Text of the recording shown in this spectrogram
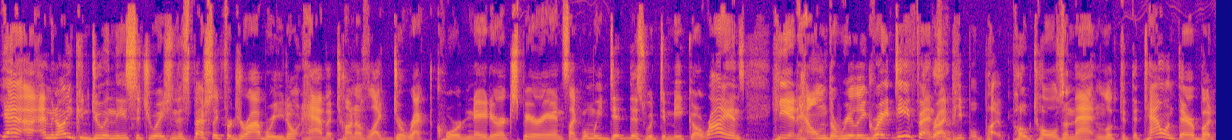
Yeah, I- mean, all you can do in these situations, especially for Jerod, where you don't have a ton of like direct coordinator experience. Like when we did this with DeMeco Ryans, he had helmed a really great defense, Right. and people po- poked holes in that and looked at the talent there. But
